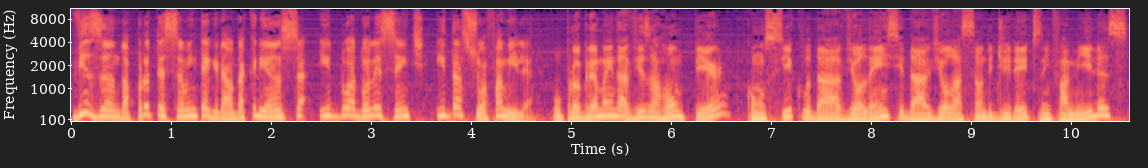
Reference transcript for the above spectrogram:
visando a proteção integral da criança e do adolescente e da sua família. O programa ainda visa romper com o ciclo da violência e da violação de direitos em famílias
